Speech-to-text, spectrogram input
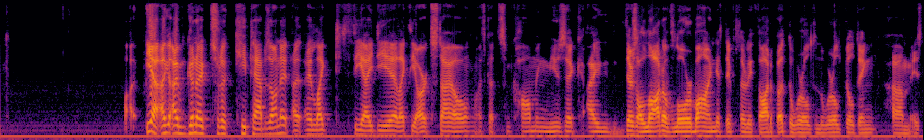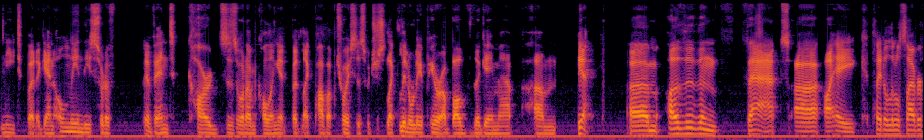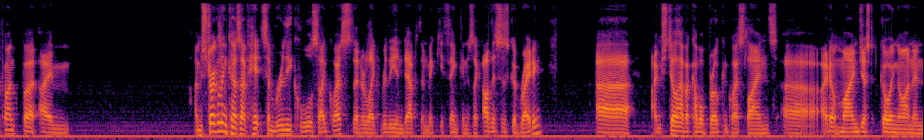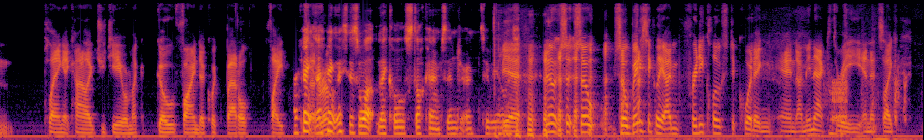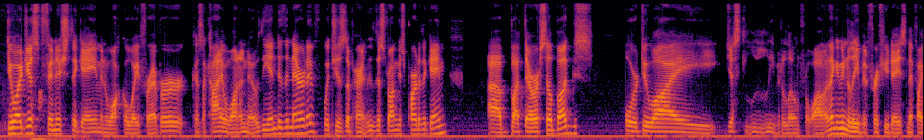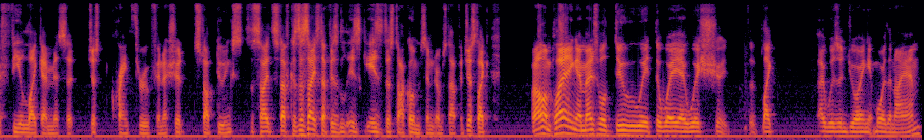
yeah, I, I'm gonna sort of keep tabs on it. I, I liked the idea, I like the art style. It's got some calming music. I there's a lot of lore behind it. They've clearly thought about the world and the world building um, is neat, but again, only in these sort of event cards is what I'm calling it, but like pop up choices, which just like literally appear above the game map. Um, yeah. Um, other than that, uh, I played a little Cyberpunk, but I'm I'm struggling because I've hit some really cool side quests that are like really in depth and make you think, and it's like, oh, this is good writing. Uh, I'm still have a couple broken quest lines. Uh, I don't mind just going on and playing it kind of like GTA, or like go find a quick battle fight. I think I etc. think this is what they call Stockholm syndrome. To be honest. Yeah. no, so so so basically, I'm pretty close to quitting, and I'm in Act Three, and it's like, do I just finish the game and walk away forever? Because I kind of want to know the end of the narrative, which is apparently the strongest part of the game. Uh, but there are still bugs, or do I just leave it alone for a while? I think I'm going to leave it for a few days, and if I feel like I miss it, just crank through, finish it, stop doing the side stuff because the side stuff is is is the Stockholm syndrome stuff. It's just like while I'm playing. I might as well do it the way I wish, uh, like I was enjoying it more than I am.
